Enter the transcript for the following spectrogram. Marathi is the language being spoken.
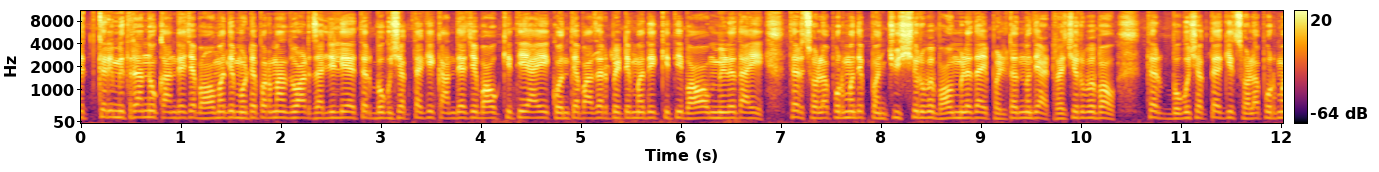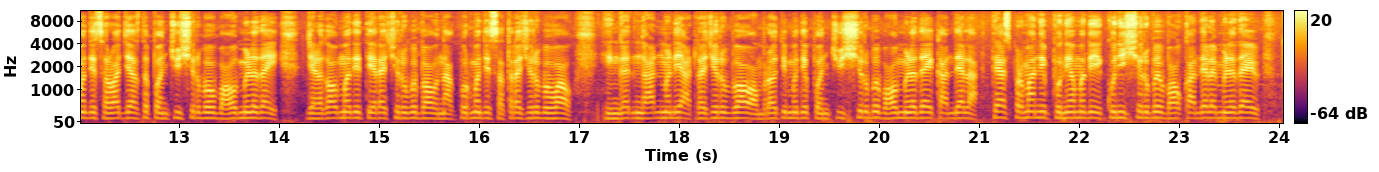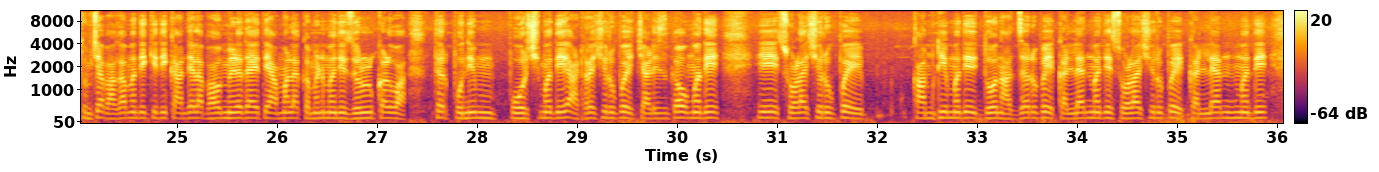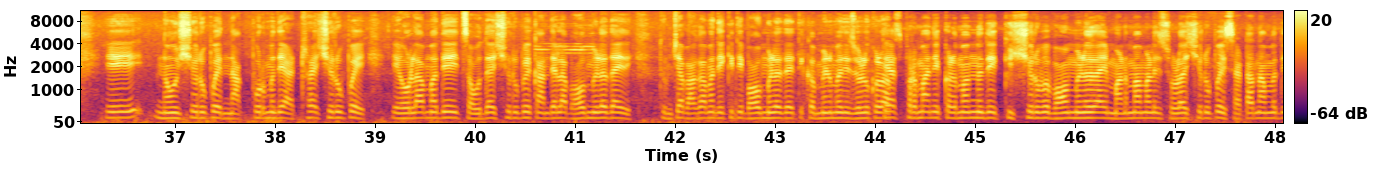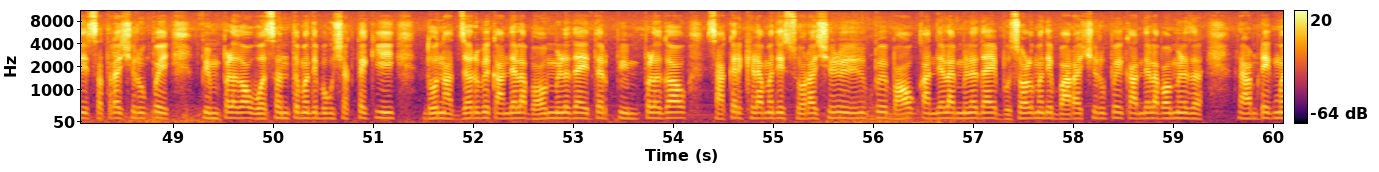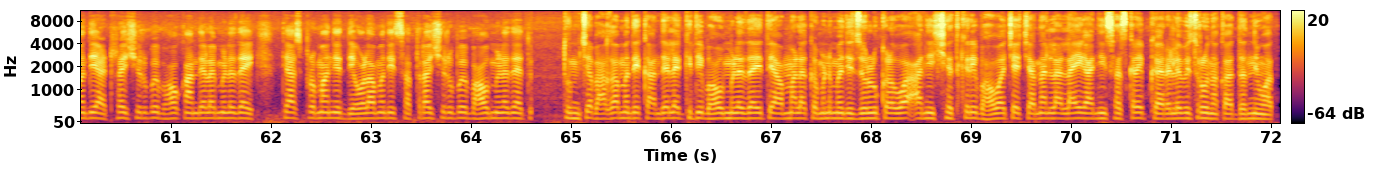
शेतकरी मित्रांनो कांद्याच्या भावामध्ये मोठ्या प्रमाणात वाढ झालेली आहे. तर बघू शकता की कांद्याचे भाव किती आहे कोणत्या बाजारपेठेमध्ये किती भाव मिळत आहे? तर सोलापूरमध्ये पंचवीसशे रुपये भाव मिळत आहे फलटणमध्ये अठराशे रुपये भाव. तर बघू शकता की सोलापूरमध्ये सर्वात जास्त पंचवीसशे रुपये भाव मिळत आहे. जळगावमध्ये तेराशे रुपये भाव नागपूरमध्ये सतराशे रुपये भाव हिंगणघाटमध्ये अठराशे रुपये भाव अमरावतीमध्ये पंचवीसशे रुपये भाव मिळत आहे कांद्याला. त्याचप्रमाणे पुण्यामध्ये एकोणीसशे रुपये भाव कांद्याला मिळत आहे. तुमच्या भागामध्ये किती कांद्याला भाव मिळत आहे ते आम्हाला कमेंटमध्ये जरूर कळवा. तर पुणे पोर्शमध्ये अठराशे रुपये चाळीस चाळीसगावमध्ये हे सोळाशे रुपये कामठीमध्ये दोन हजार रुपये कल्याणमध्ये सोळाशे रुपये कल्याणमध्ये ए नऊशे रुपये नागपूरमध्ये अठराशे रुपये येवलामध्ये चौदाशे रुपये कांद्याला भाव मिळत आहे. तुमच्या भागामध्ये किती भाव मिळत आहे ते कमेंटमध्ये जरूर कळा त्याचप्रमाणे कळमांमध्ये एकवीसशे रुपये भाव मिळत आहे. मणमामध्ये सोळाशे रुपये सटाणामध्ये सतराशे रुपये पिंपळगाव वसंतमध्ये बघू शकता की दोन हजार रुपये कांद्याला भाव मिळत आहे. तर पिंपळगाव साखरखेड्यामध्ये सोळाशे रुपये भाव कांद्याला मिळत आहे. भुसावळमध्ये बाराशे रुपये कांद्याला भाव मिळत आहे. रामटेकमध्ये अठराशे रुपये भाव कांद्याला मिळत आहे. त्या त्याचप्रमाणे देवळामध्ये सतराशे रुपये भाव मिळत आहे तुमच्या भागामध्ये कांद्याला किती भाव मिळत आहे ते आम्हाला कमेंटमध्ये जरूर कळवा आणि शेतकरी भावाच्या चॅनलला लाईक आणि सबस्क्राईब करायला विसरू नका. धन्यवाद.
